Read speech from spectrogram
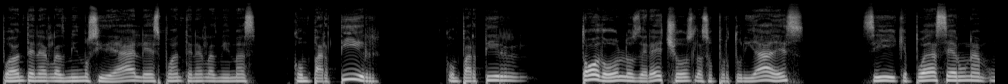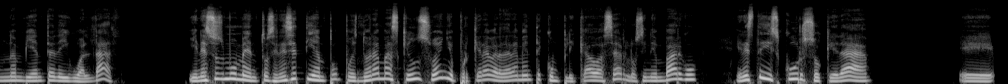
puedan tener los mismos ideales, puedan tener las mismas, compartir, compartir todos los derechos, las oportunidades, sí, que pueda ser un ambiente de igualdad. Y en esos momentos, en ese tiempo, pues no era más que un sueño, porque era verdaderamente complicado hacerlo. Sin embargo, en este discurso que da eh,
